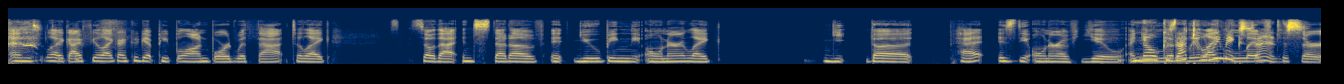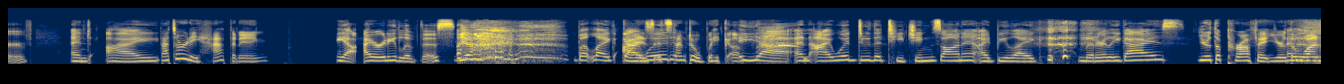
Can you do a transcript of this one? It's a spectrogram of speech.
And like I feel like I could get people on board with that to like so that instead of it you being the owner like y- the pet is the owner of you and No, you 'cause that literally totally like makes live to serve. And I That's already happening. yeah, I already lived this. Yeah. but like Guys, I would it's time to wake up. Yeah, and I would do the teachings on it. I'd be like, literally, guys. You're the prophet. You're the one.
